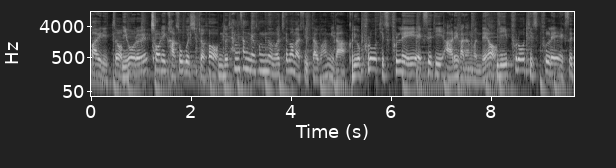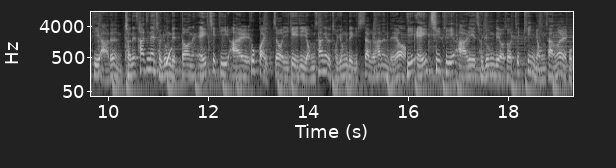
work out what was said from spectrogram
파일 있죠. 이거를 처리 가속을 시켜서 좀 더 향상된 성능을 체감할 수 있다 고 합니다. 그리고 프로 디스플레이 XDR에 관한 건데요. 이 프로 디스플레이 XDR은 전에 사진에 적용됐던 HDR 효과 있죠. 이게 이제 영상에도 적용되기 시작을 하는데요. 이 HDR이 적용되어서 찍힌 영상을 뭐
